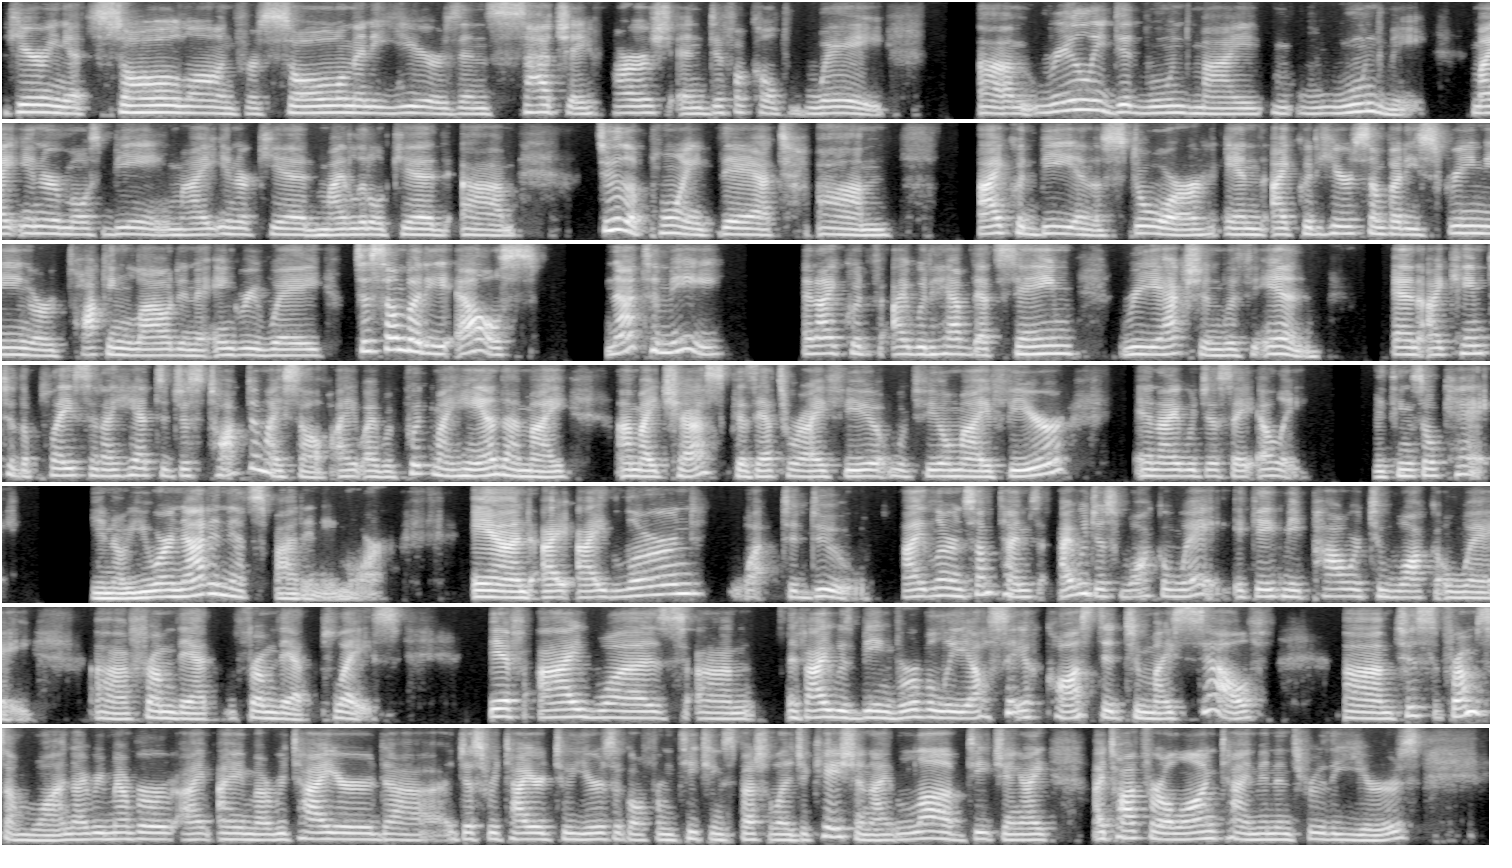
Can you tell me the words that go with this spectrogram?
hearing it so long for so many years in such a harsh and difficult way um, really did wound my wound me my innermost being my inner kid my little kid um, to the point that um, i could be in a store and i could hear somebody screaming or talking loud in an angry way to somebody else not to me. And i could i would have that same reaction within. And i came to the place that i had to just talk to myself. I, I would put my hand on my on my chest because that's where i feel would feel my fear. And i would just say ellie everything's okay. You know you are not in that spot anymore. And i i learned what to do i learned sometimes i would just walk away it gave me power to walk away uh, from that from that place if i was um, if I was being verbally, I'll say, accosted to myself, um, just from someone. I remember I, am a retired, uh, just retired two years ago from teaching special education. I love teaching. I I taught for a long time in and through the years,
